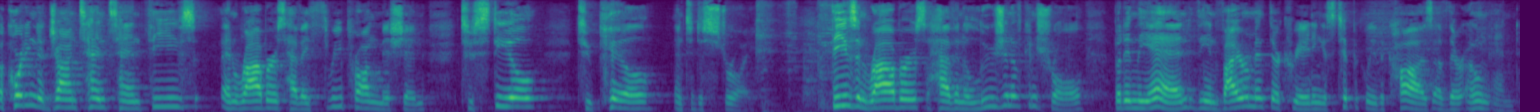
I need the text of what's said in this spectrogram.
According to John 10:10, 10, 10, thieves and robbers have a three-pronged mission to steal, to kill, and to destroy. Thieves and robbers have an illusion of control, but in the end, the environment they're creating is typically the cause of their own end.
